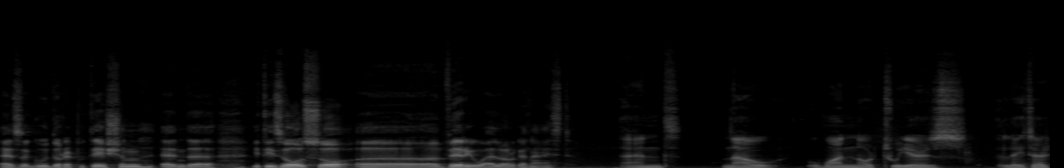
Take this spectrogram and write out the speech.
has a good reputation, and uh, it is also very well organized. And now one or two years later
